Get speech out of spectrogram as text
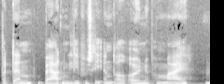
hvordan verden lige pludselig ændrede øjnene på mig, Mm.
